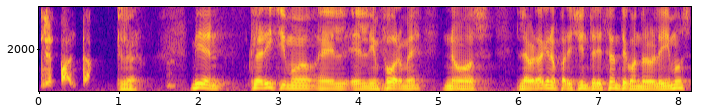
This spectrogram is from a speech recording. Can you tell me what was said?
les falta. Claro. Bien, clarísimo el, el informe. Nos, la verdad que nos pareció interesante cuando lo leímos,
